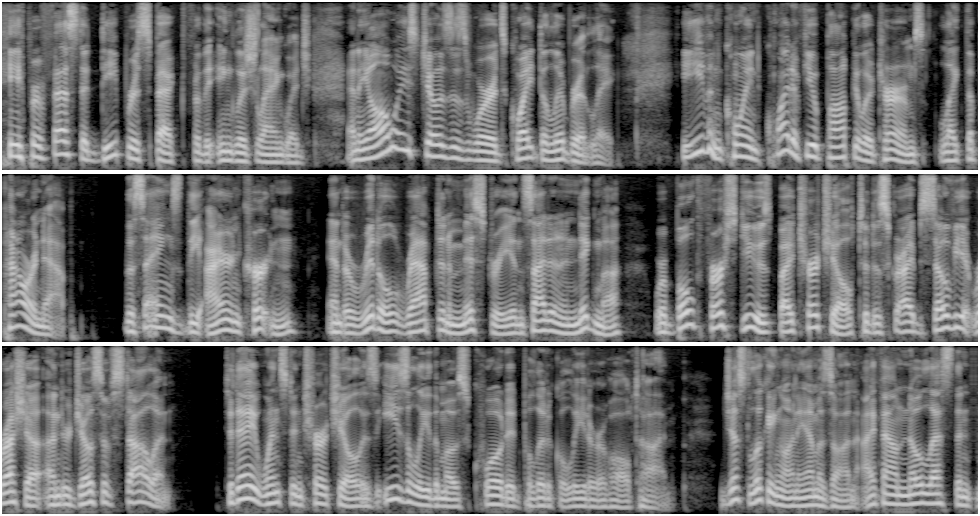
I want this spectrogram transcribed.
he professed a deep respect for the English language, and he always chose his words quite deliberately. He even coined quite a few popular terms like the power nap. The sayings the Iron Curtain and a riddle wrapped in a mystery inside an enigma were both first used by Churchill to describe Soviet Russia under Joseph Stalin. Today, Winston Churchill is easily the most quoted political leader of all time. Just looking on Amazon, I found no less than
